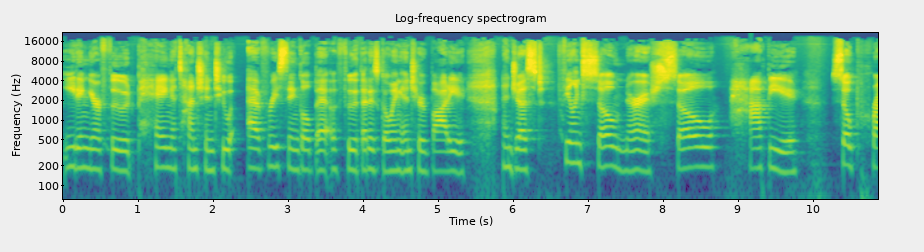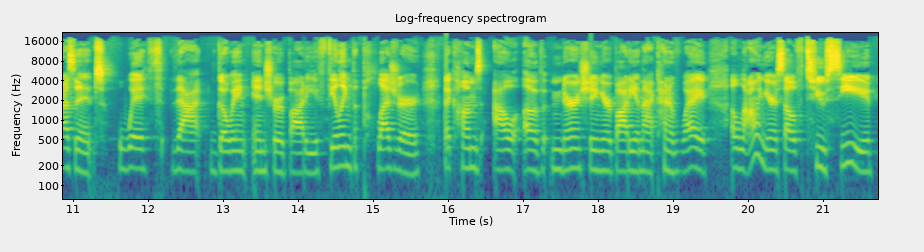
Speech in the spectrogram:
eating your food, paying attention to every single bit of food that is going into your body and just feeling so nourished, so happy, so present with that going into your body, feeling the pleasure that comes out of nourishing your body in that kind of way, allowing yourself to see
